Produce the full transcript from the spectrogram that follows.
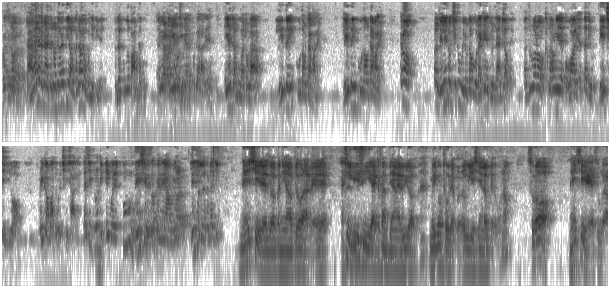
ဘာလို့ဒါကလည်းခင်ဗျာကျွန်တော်ပြောတဲ့တရားကိုခဏလောက်ဝင်ကြည့်တယ်ဘယ်လဲကူကဘာမှမတတ်ဘူးအဲ့ဒါအိမ်ရဲ့အချိန်နဲ့ဖော်ပြတာလေအိမ်ရဲ့တန်ဖိုးကဒေါ်လာ၄သိန်း9တောင်းတက်ပါတယ်၄သိန်း9တောင်းတက်ပါတယ်အဲ့တော့လေးလေးတို့ချစ်သူဝေတို့တောင်းကိုလိုက်ခဲ့သူလမ်းပြောက်တယ်သူတို့ကတော့ခဏတို့ရဲ့ဘဝတွေအသက်တွေကိုနေချပြီးတော့အ မေရိကမှာသူတို့အခြေချတယ်လက်ရှိသူတို့ဒီအိမ်ဝယ်ဟုတ်ဟုတ်နင်းရှိဆိုဘယ်နေအောင်ပြောတာလင်းဆိုတဲ့ခင်ဗျာကြည့်နင်းရှိတယ်ဆိုတော့ဘယ်နေရာပြောတာလဲလီစီရတဖန်ပြန်လဲပြီးတော့မိကုန်းထုတ်တယ်ပေါ့ရရှင်လုပ်တယ်ပေါ့နော်ဆိုတော့နင်းရှိတယ်ဆိုတာ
